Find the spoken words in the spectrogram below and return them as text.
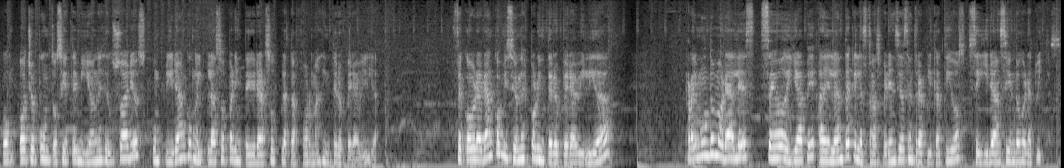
con 8.7 millones de usuarios, cumplirán con el plazo para integrar sus plataformas de interoperabilidad. ¿Se cobrarán comisiones por interoperabilidad? Raimundo Morales, CEO de Yape, adelanta que las transferencias entre aplicativos seguirán siendo gratuitas.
